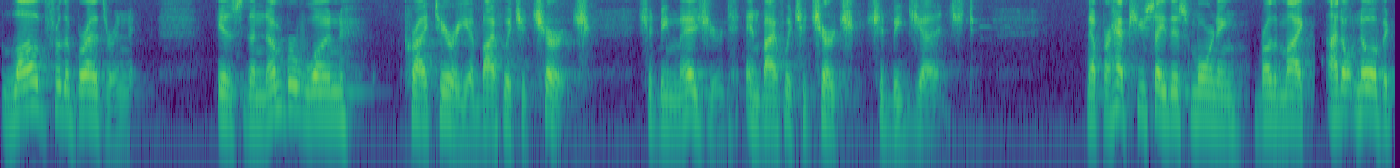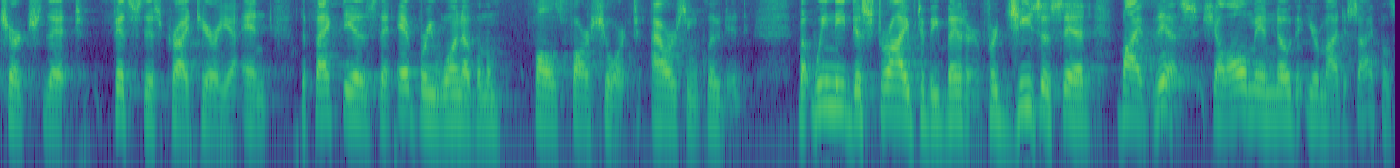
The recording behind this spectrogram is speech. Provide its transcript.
love for the brethren is the number one criteria by which a church should be measured and by which a church should be judged. Now, perhaps you say this morning, Brother Mike, I don't know of a church that fits this criteria. And the fact is that every one of them falls far short, ours included. But we need to strive to be better. For Jesus said, By this shall all men know that you're my disciples,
